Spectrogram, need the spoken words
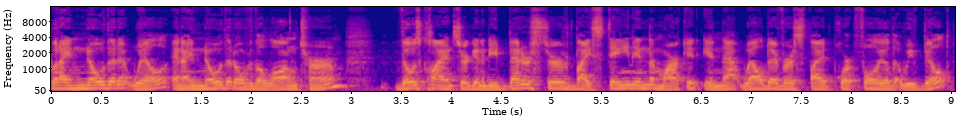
but I know that it will. And I know that over the long term, those clients are going to be better served by staying in the market in that well diversified portfolio that we've built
